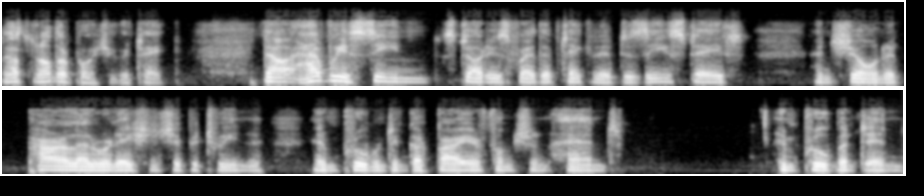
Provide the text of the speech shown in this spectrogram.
That's another approach you could take. Now, have we seen studies where they've taken a disease state and shown a parallel relationship between improvement in gut barrier function and improvement in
